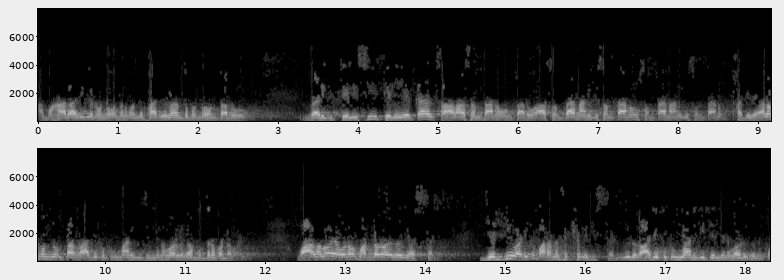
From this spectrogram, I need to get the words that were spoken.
ఆ మహారాజుకి రెండు వందల మంది భార్యలో ఎంతమంది ఉంటారు. వాడికి తెలిసి తెలియక చాలా సంతానం ఉంటారు. ఆ సంతానానికి సంతానం సంతానానికి సంతానం. పదివేల మంది ఉంటారు. రాజ కుటుంబానికి చెందిన వాళ్ళుగా ముద్రపడ్డవాళ్ళు. వాళ్ళలో ఎవడో మద్దలో ఏదో చేస్తాడు. జడ్జి వాడికి మరణశిక్ష విధిస్తాడు. వీడు రాజ కుటుంబానికి చెందినవాడు కనుక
